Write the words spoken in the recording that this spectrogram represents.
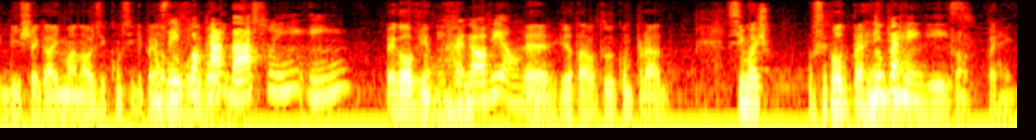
de chegar em Manaus e conseguir pegar Mas o meu voo de volta. focadaço em, em, Pegar o avião. em pegar o avião, né? É, já estava tudo comprado. Sim, mas você falou do perrengue. Do perrengue, né? isso. Pronto, perrengue.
